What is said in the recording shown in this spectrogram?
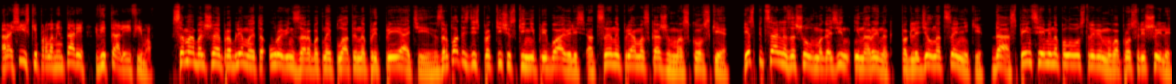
российский парламентарий Виталий Ефимов. Самая большая проблема – это уровень заработной платы на предприятии. Зарплаты здесь практически не прибавились, а цены, прямо скажем, московские. Я специально зашел в магазин и на рынок, поглядел на ценники. Да, с пенсиями на полуострове мы вопрос решили,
